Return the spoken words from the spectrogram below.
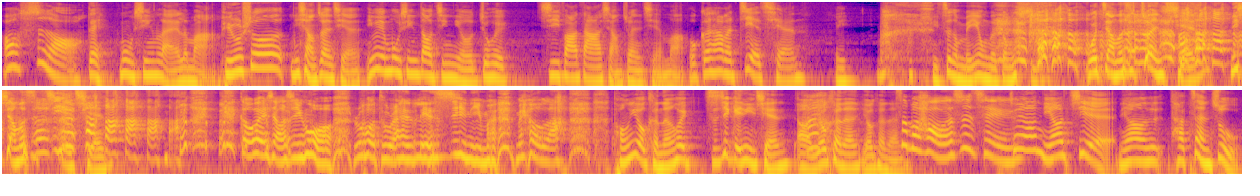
哦，是哦，对，木星来了嘛。比如说你想赚钱，因为木星到金牛就会激发大家想赚钱嘛。我跟他们借钱，诶 你这个没用的东西！我讲的是赚钱，你想的是借钱。各位小心我，如果突然联系你们，没有啦。朋友可能会直接给你钱啊，有可能，有可能。这么好的事情，对啊，你要借，你要他赞助。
